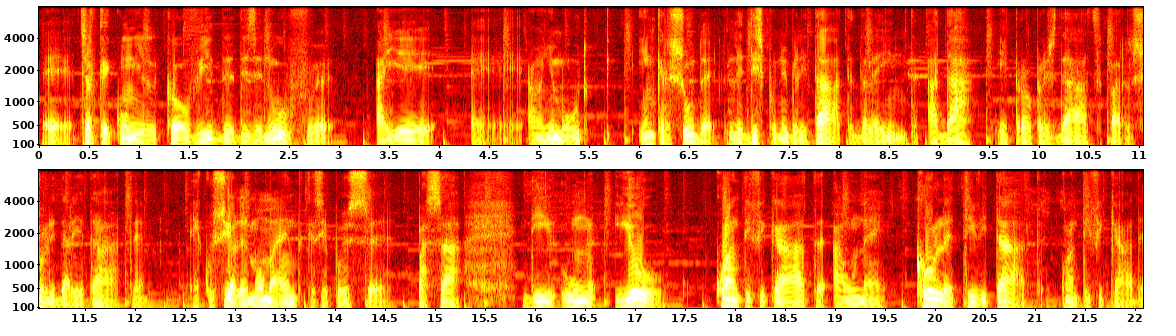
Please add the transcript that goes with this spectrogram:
Eh, certo che con il Covid-19 eh, a ogni modo incresciute le disponibilità delle int a dare i propri dati per solidarietà e così è il momento che si può passare di un io quantificato a una collettività quantificata.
